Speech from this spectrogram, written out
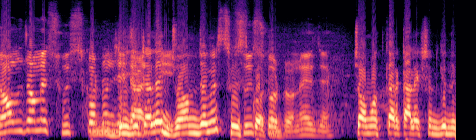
জমজমে সুইচ কটন ডিজিটালে জমজমে সুইচ কটন এই যে। চমৎকার কালেকশন কিন্তু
